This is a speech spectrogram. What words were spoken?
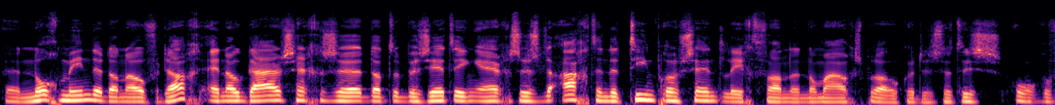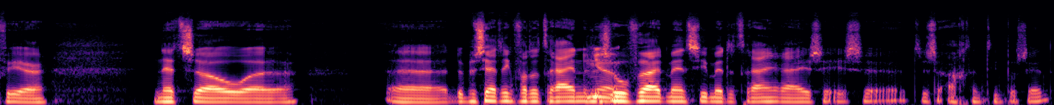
eh, nog minder dan overdag. En ook daar zeggen ze dat de bezetting ergens tussen de 8 en de 10 procent ligt van de normaal gesproken. Dus dat is ongeveer net zo... eh, eh, de bezetting van de treinen, dus Ja. de hoeveelheid mensen die met de trein reizen, is tussen 8 en 10 procent.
